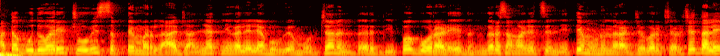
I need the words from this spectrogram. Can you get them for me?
आता बुधवारी चोवीस सप्टेंबरला जालन्यात निघालेल्या भव्य मोर्चानंतर दीपक बोराडे धनगर समाजाचे नेते म्हणून राज्यभर चर्चेत आले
